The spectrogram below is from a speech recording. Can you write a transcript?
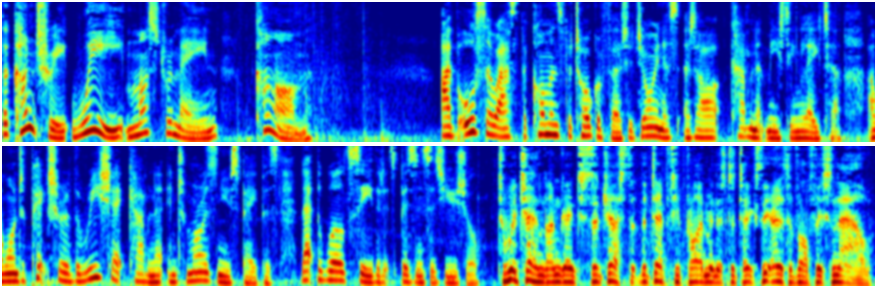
The country, we must remain calm. I've also asked the Commons photographer to join us at our cabinet meeting later. I want a picture of the reshaped cabinet in tomorrow's newspapers. Let the world see that it's business as usual. To which end I'm going to suggest that the Deputy Prime Minister takes the oath of office now.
